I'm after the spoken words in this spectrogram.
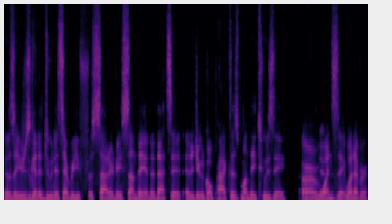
It was like you're just gonna do this every Saturday, Sunday, and then that's it. And then you're gonna go practice Monday, Tuesday, or yeah. Wednesday, whatever.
